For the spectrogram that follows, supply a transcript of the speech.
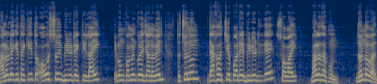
ভালো লেগে থাকে, তো অবশ্যই ভিডিওটা একটি লাইক এবং কমেন্ট করে জানাবেন। তো চলুন দেখা হচ্ছে পরের ভিডিওটিতে। সবাই ভালো থাকুন। ধন্যবাদ।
